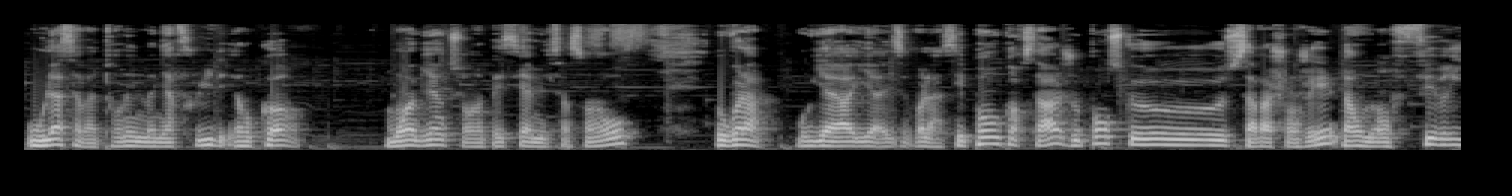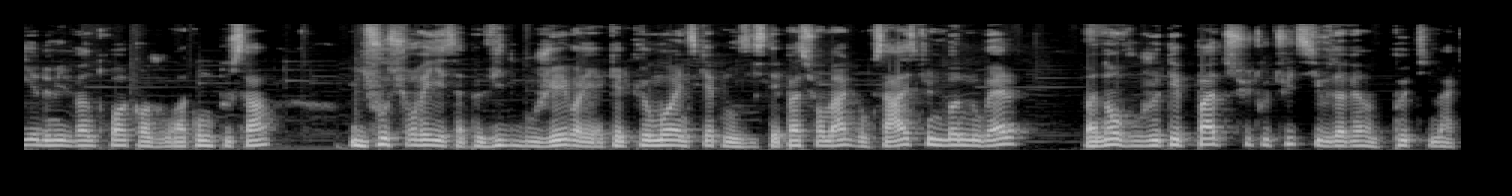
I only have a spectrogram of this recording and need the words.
où là, ça va tourner de manière fluide et encore moins bien que sur un PC à 1500 euros. Donc voilà, bon, y a, y a, voilà, c'est pas encore ça. Je pense que ça va changer. Là, on est en février 2023 quand je vous raconte tout ça. Il faut surveiller, ça peut vite bouger. Voilà, il y a quelques mois, Enscape n'existait pas sur Mac, donc ça reste une bonne nouvelle. Maintenant, vous jetez pas dessus tout de suite si vous avez un petit Mac.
